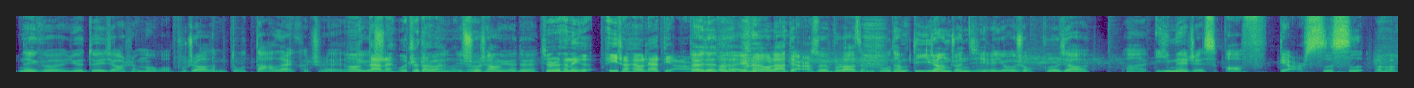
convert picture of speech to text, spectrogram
那个乐队叫什么我不知道怎么读，Dalek 之类的，哦，Dalek，我知？道他们说嗯。唱乐队。就是他那个 A 上还有俩点儿，对对对，A 上有俩点儿，所以不知道怎么读。他们第一张专辑里有一首歌叫啊、Images of 点儿四四，嗯。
